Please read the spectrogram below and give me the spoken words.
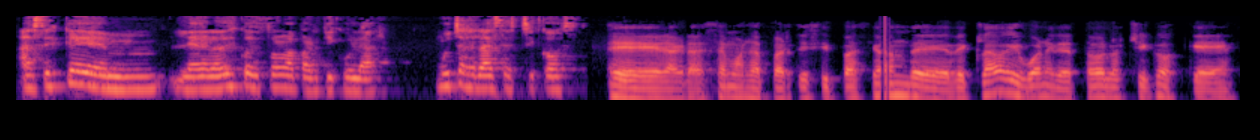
Así es que mm, le agradezco de forma particular. Muchas gracias, chicos. Eh, le agradecemos la participación de, de Claudia y bueno, y de todos los chicos que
